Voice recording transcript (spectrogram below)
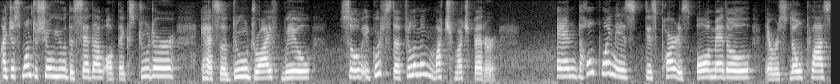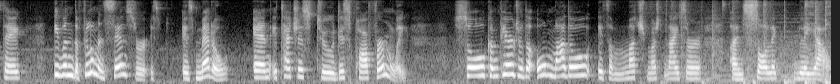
I just want to show you the setup of the extruder it has a dual drive wheel, so it grips the filament much, much better. And the whole point is this part is all metal, there is no plastic. Even the filament sensor is, is metal and attaches to this part firmly. So compared to the old model, it's a much, much nicer and solid layout.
